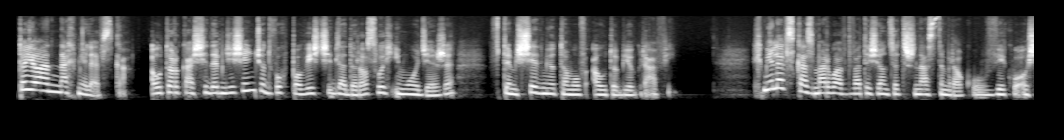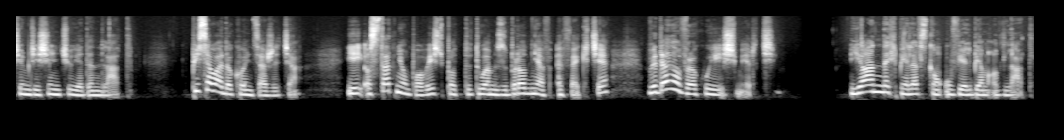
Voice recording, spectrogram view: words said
To Joanna Chmielewska, autorka 72 powieści dla dorosłych i młodzieży, w tym 7 tomów autobiografii. Chmielewska zmarła w 2013 roku w wieku 81 lat. Pisała do końca życia. Jej ostatnią powieść pod tytułem Zbrodnia w efekcie wydano w roku jej śmierci. Joannę Chmielewską uwielbiam od lat.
